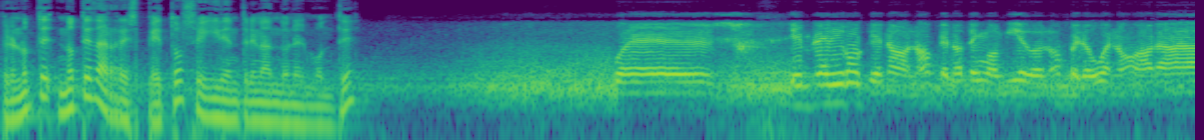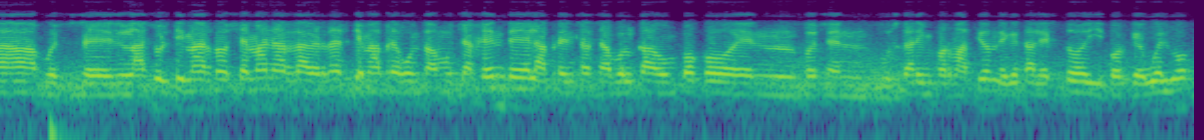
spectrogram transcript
pero ¿no te, no te da respeto seguir entrenando en el monte? Pues siempre digo que no, ¿no? Que no tengo miedo, ¿no? Pero bueno, ahora pues en las últimas dos semanas la verdad es que me ha preguntado mucha gente, la prensa se ha volcado un poco en pues en buscar información de qué tal estoy y por qué vuelvo.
